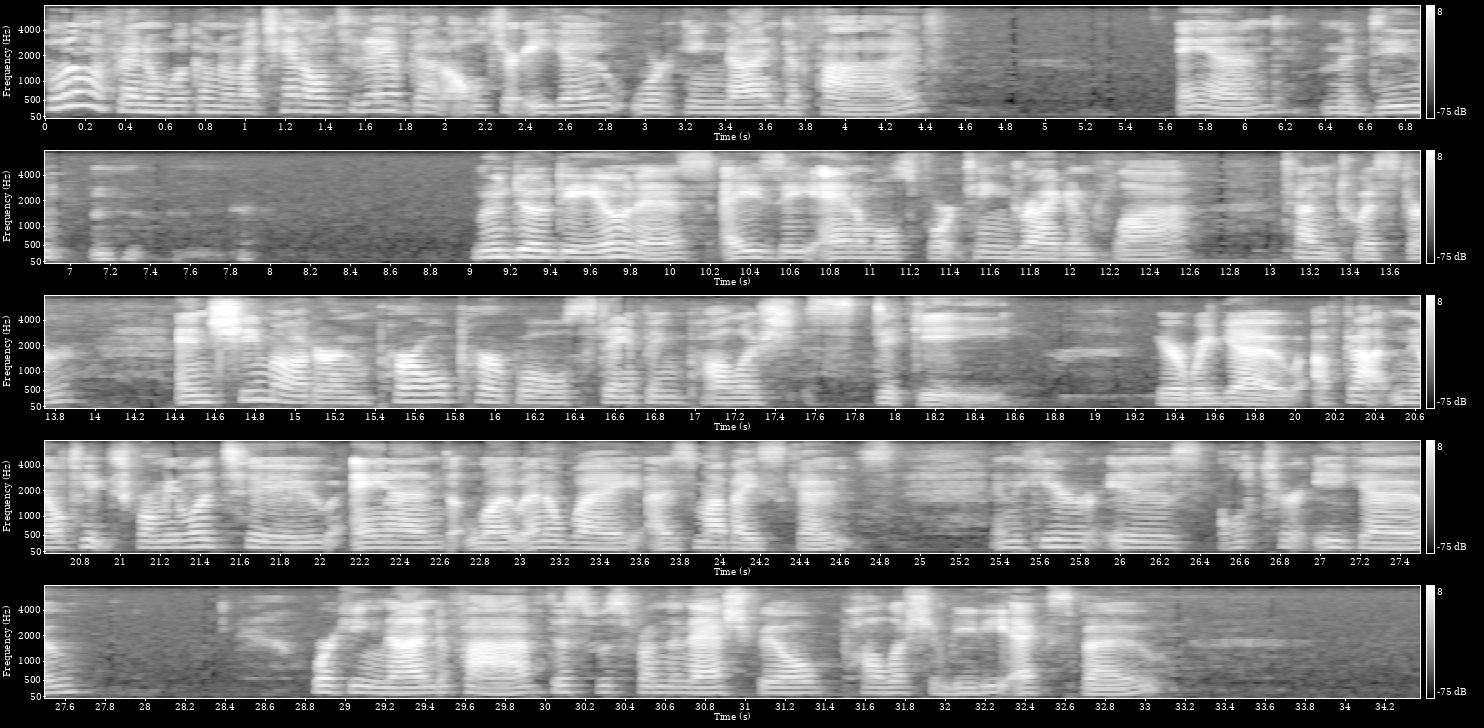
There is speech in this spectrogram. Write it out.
Hello my friend and welcome to my channel. Today I've got Alter Ego working 9 to 5 and Mundo de Unas AZ Animals 14 Dragonfly Tongue Twister and She Modern Pearl Purple Stamping Polish Sticky. Here we go. I've got Nailtiques Formula 2 and Low and Away as my base coats. And here is Alter Ego working 9 to 5. This was from the Nashville Polish and Beauty Expo.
